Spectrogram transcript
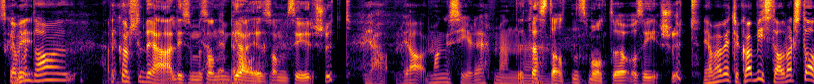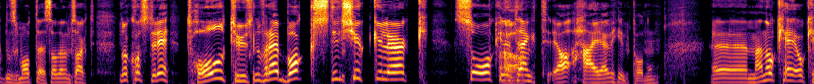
Skal Ja, vi men da det, Kanskje det er liksom en sånn greie som sier slutt? ja, ja, mange sier det, men Dette er statens måte å si slutt. Ja, men vet du hva? Hvis det hadde vært statens måte, så hadde de sagt Nå koster det 12 000 for ei boks, din tjukke løk! Så kunne jeg tenkt Ja, her er vi inne på noe. Eh, men ok, ok,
